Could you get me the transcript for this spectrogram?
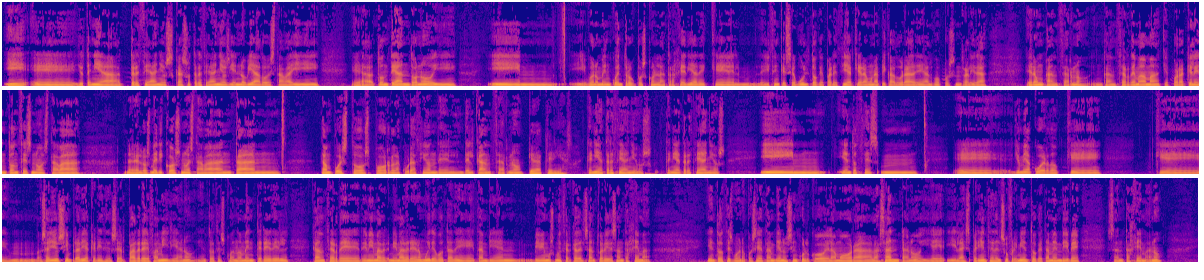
y eh, yo tenía 13 años, caso 13 años y en noviado estaba ahí eh, tonteando, ¿no? Y, y, bueno, me encuentro pues con la tragedia de que le dicen que ese bulto que parecía que era una picadura de algo, pues en realidad era un cáncer, ¿no? Un cáncer de mama que por aquel entonces no estaba, eh, los médicos no estaban tan, tan puestos por la curación del, del cáncer, ¿no? ¿Qué edad tenías? Tenía 13 años, tenía 13 años. Y, y entonces mm, eh, yo me acuerdo que que, mm, o sea, yo siempre había querido ser padre de familia, ¿no? Y entonces cuando me enteré del cáncer de, de mi madre, mi madre era muy devota de, también vivimos muy cerca del santuario de Santa Gema. Y entonces, bueno, pues ella también nos inculcó el amor a la santa, ¿no? Y, y la experiencia del sufrimiento que también vive Santa Gema, ¿no?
